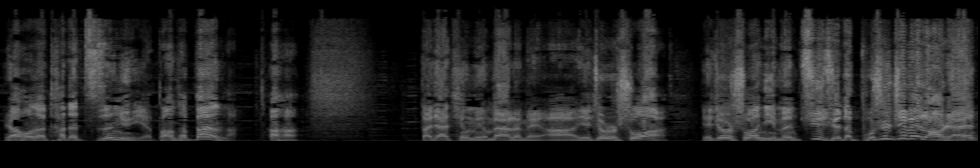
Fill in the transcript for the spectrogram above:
然后呢，他的子女也帮他办了。哈哈，大家听明白了没啊？也就是说，也就是说，你们拒绝的不是这位老人，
